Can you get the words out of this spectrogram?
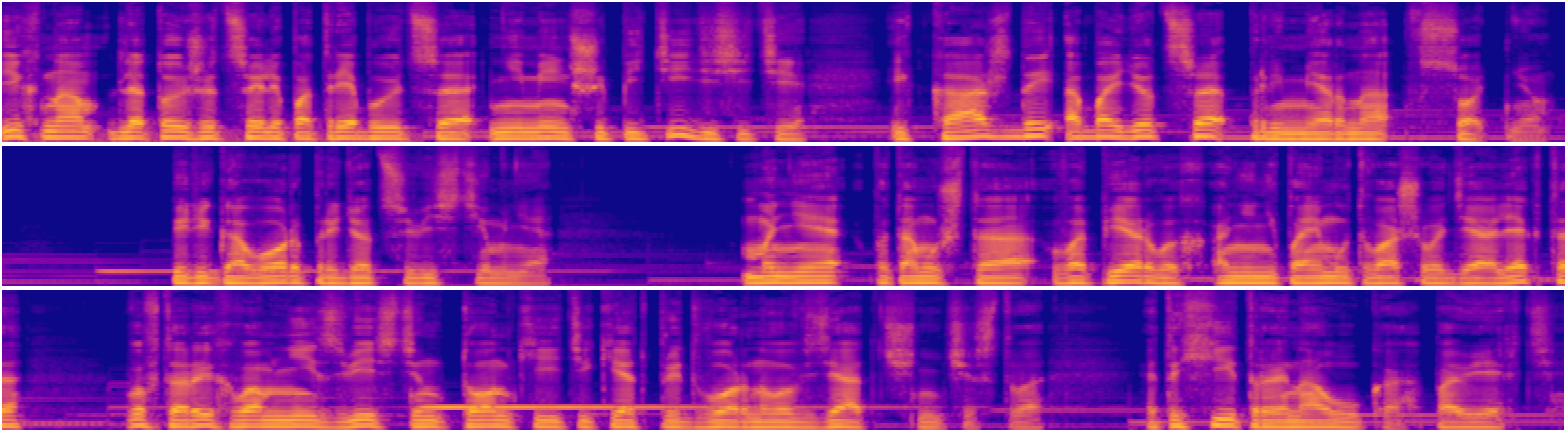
их нам для той же цели потребуется не меньше 50, и каждый обойдется примерно в сотню. Переговоры придется вести мне. Мне, потому что, во-первых, они не поймут вашего диалекта, во-вторых, вам неизвестен тонкий этикет придворного взяточничества. Это хитрая наука, поверьте.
